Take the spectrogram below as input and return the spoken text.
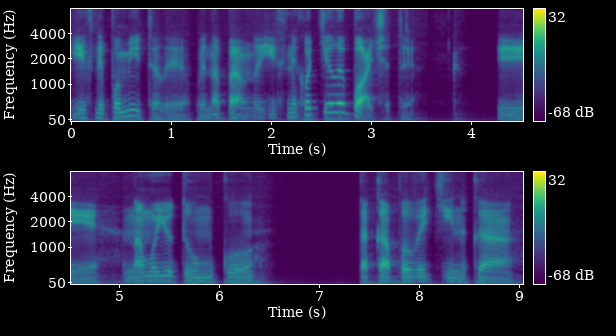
їх не помітили, ви, напевно, їх не хотіли бачити. І, на мою думку, така поведінка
